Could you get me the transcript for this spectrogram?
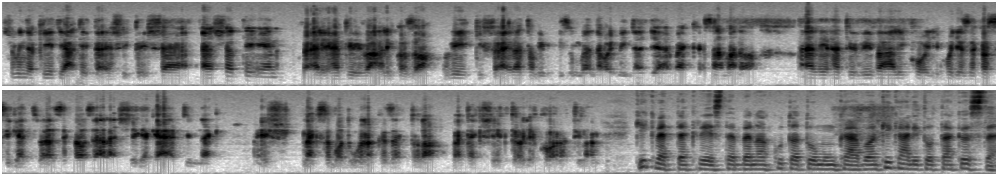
és mind a két játék teljesítése esetén elérhetővé válik az a végkifejlet, ami bízunk benne, hogy minden gyermek számára elérhetővé válik, hogy, hogy ezek a szigetről, ezek az ellenségek eltűnnek, és megszabadulnak ezektől a betegségtől gyakorlatilag. Kik vettek részt ebben a kutatómunkában? Kik állították össze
